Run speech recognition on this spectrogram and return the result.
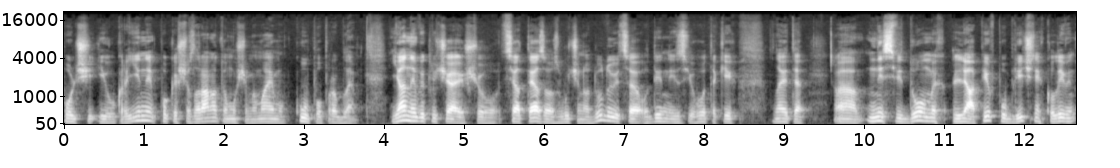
Польщі і України поки що зарано, тому що ми маємо купу проблем. Я не виключаю, що ця теза озвучена Дудою, це один із його таких, знаєте, е, несвідомих ляпів публічних, коли він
